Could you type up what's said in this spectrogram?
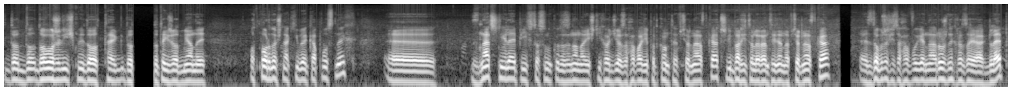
Do, do, dołożyliśmy do, te, do, do tejże odmiany odporność na kiłę kapustnych. E, znacznie lepiej w stosunku do Zenona, jeśli chodzi o zachowanie pod kątem wciornastka, czyli bardziej tolerancyjna na wciornastka. E, dobrze się zachowuje na różnych rodzajach gleb,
